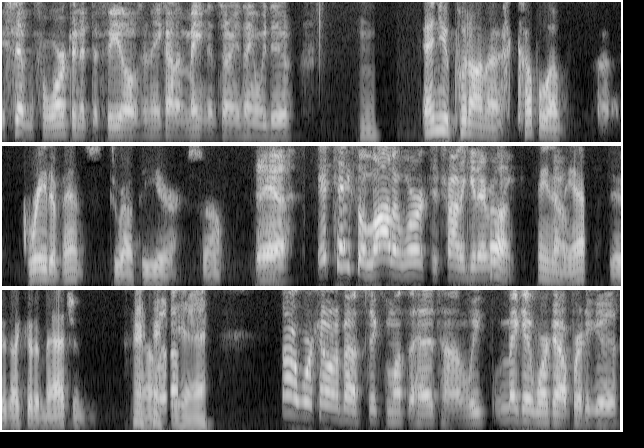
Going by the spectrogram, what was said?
except for working at the field and any kind of maintenance or anything we do. And you put on a couple of uh, great events throughout the year. So Yeah, it takes a lot of work to try to get everything. pain in the ass, dude. I could imagine. But, uh, yeah. start working on it about six months ahead of time. We we make it work out pretty good.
